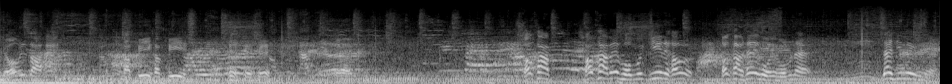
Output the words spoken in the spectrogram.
เดี๋ยวผมติดต่อให้ขับพี่ขับพี่เออเขาขับเขาขับให้ผมเมื่อกี้เนี่ยเขาเขาขับให้ผมผมน่ะได้ที่หนึ่งเนี่ย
